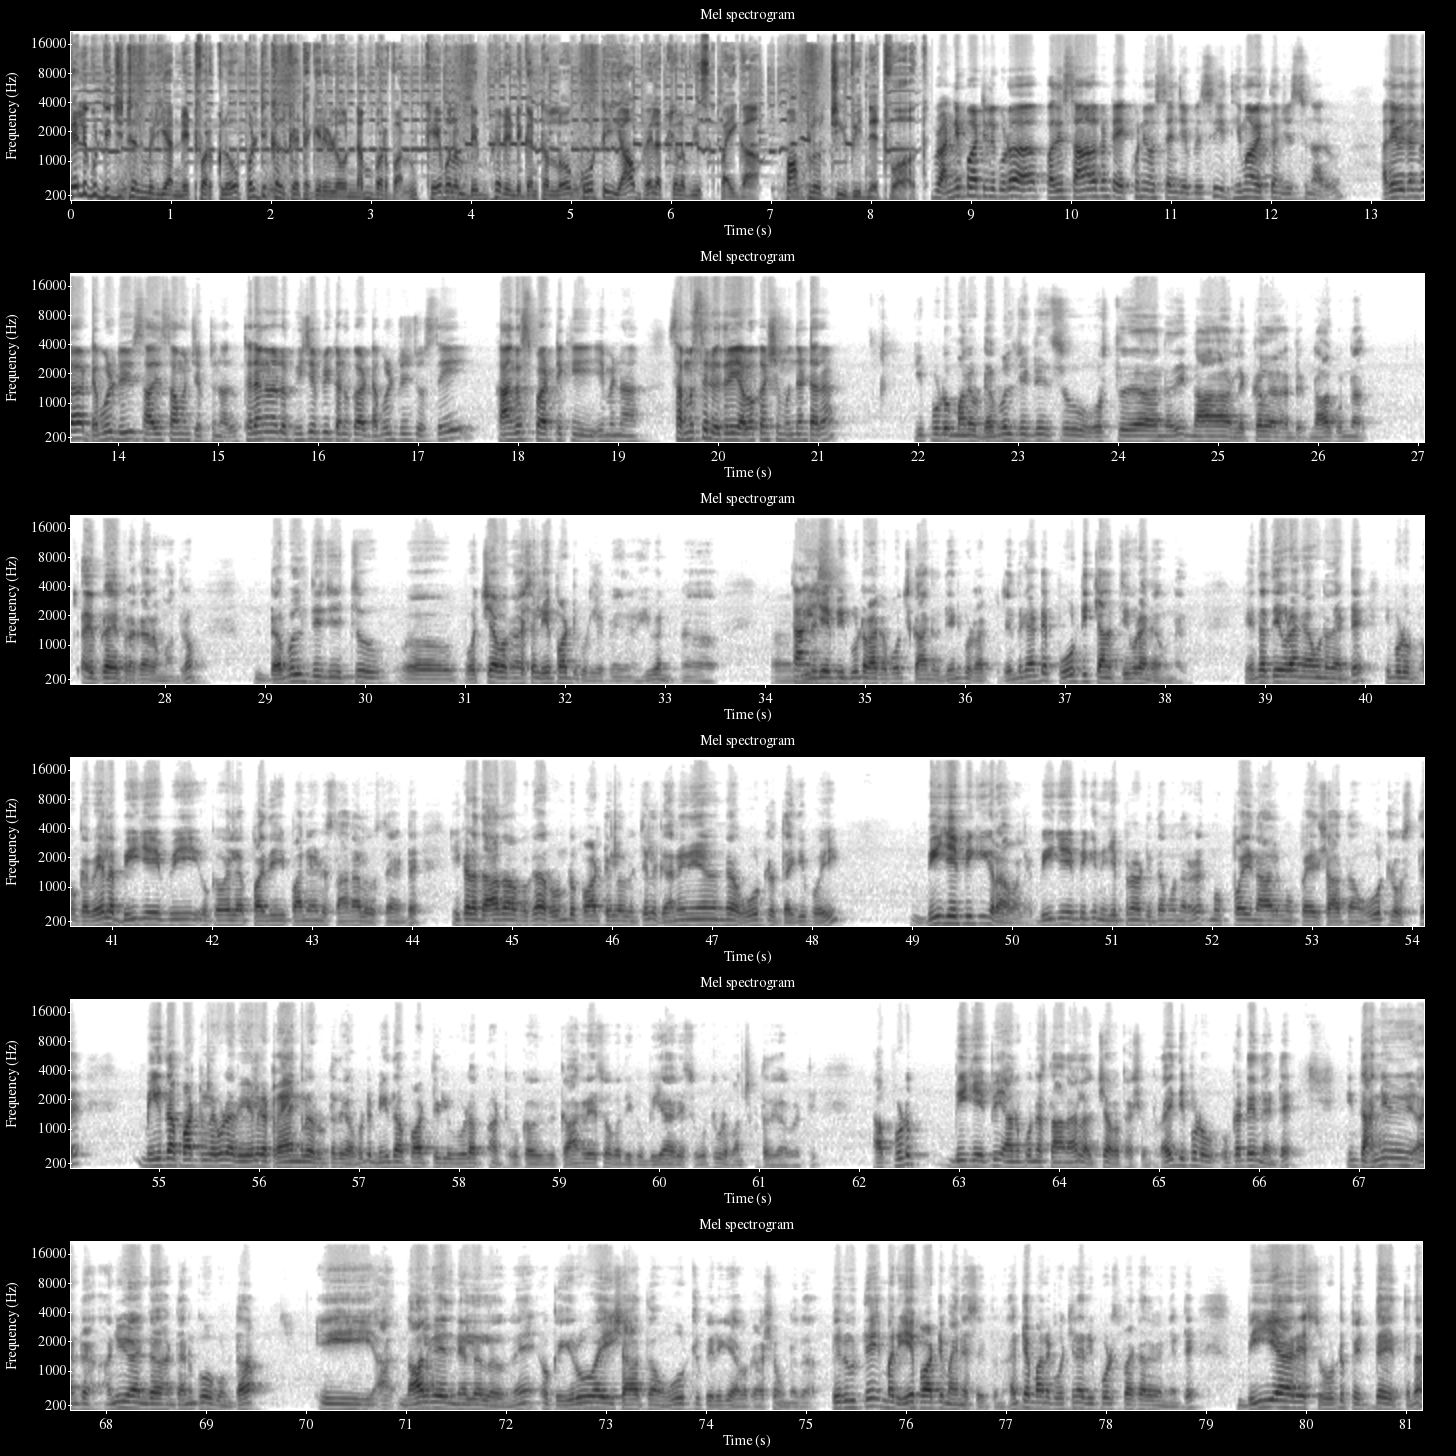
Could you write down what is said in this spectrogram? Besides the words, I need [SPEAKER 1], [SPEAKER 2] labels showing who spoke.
[SPEAKER 1] Telugu digital media నెట్వర్క్లో political కేటగిరీలో number one కేవలం డెబ్బై రెండు గంటల్లో కోటి యాభై లక్షల వ్యూస్ పైగా పాపులర్ టీవీ నెట్వర్క్.
[SPEAKER 2] ఇప్పుడు అన్ని పార్టీలు కూడా పది స్థానాల కంటే ఎక్కువనే వస్తాయని చెప్పేసి ధీమా వ్యక్తం చేస్తున్నారు. అదేవిధంగా డబుల్ డిజిట్ సాధిస్తామని చెప్తున్నారు. తెలంగాణలో బీజేపీ కనుక డబుల్ డిజిట్ వస్తే కాంగ్రెస్ పార్టీకి ఏమైనా సమస్యలు ఎదురయ్యే అవకాశం ఉందంటారా?
[SPEAKER 3] ఇప్పుడు మనం డబుల్ డిజిట్స్ వస్తుందా అన్నది నా లెక్కల అంటే నాకున్న అభిప్రాయ ప్రకారం మాత్రం డబుల్ డిజిట్స్ వచ్చే అవకాశాలు ఏ పార్టీ కూడా లేవు. ఈవెన్. బీజేపీ కూడా రాకపోవచ్చు కాంగ్రెస్ దేనికి కూడా రాకపోవచ్చు. ఎందుకంటే పోటీ చాలా తీవ్రంగా ఉన్నది. ఎంత తీవ్రంగా ఉన్నదంటే ఇప్పుడు ఒకవేళ బీజేపీ ఒకవేళ పది పన్నెండు స్థానాలు వస్తాయంటే ఇక్కడ దాదాపుగా రెండు పార్టీల నుంచి గణనీయంగా ఓట్లు తగ్గిపోయి బీజేపీకి రావాలి. బీజేపీకి నేను చెప్పినట్టు ఇంతకుముందు ముప్పై నాలుగు ముప్పై ఐదు శాతం ఓట్లు వస్తే మిగతా పార్టీలు కూడా రియల్గా ట్రయాంగులర్ ఉంటుంది కాబట్టి మిగతా పార్టీలు కూడా అటు ఒక కాంగ్రెస్ ఒక దిక్కు బీఆర్ఎస్ ఓట్లు కూడా పంచుకుంటుంది కాబట్టి అప్పుడు బీజేపీ అనుకున్న స్థానాలు వచ్చే అవకాశం ఉంటుంది. అయితే ఇప్పుడు ఒకటేంటంటే ఇంత అన్యూ అంటే అన్యూయంగా అంటే అనుకోకుండా ఈ నాలుగైదు నెలల్లోనే ఒక ఇరవై శాతం ఓట్లు పెరిగే అవకాశం ఉన్నదా? పెరిగితే మరి ఏ పార్టీ మైనస్ అవుతుంది? అంటే మనకు వచ్చిన రిపోర్ట్స్ ప్రకారం ఏంటంటే బీఆర్ఎస్ ఓటు పెద్ద ఎత్తున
